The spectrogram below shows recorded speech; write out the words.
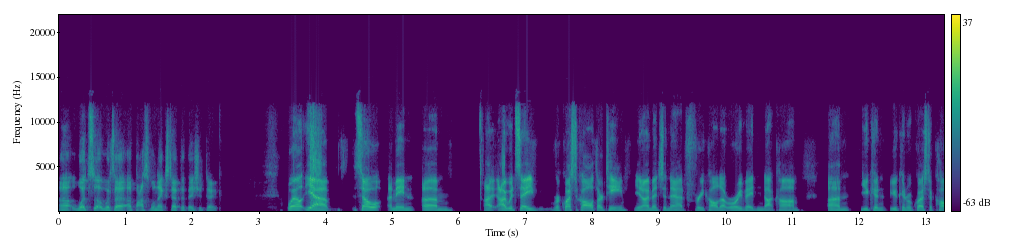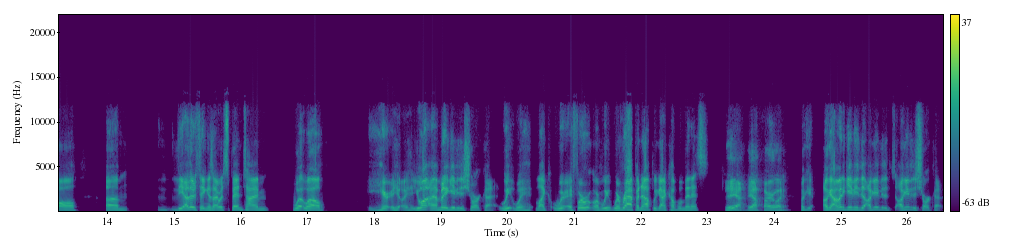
uh, what's a, what's a, a, possible next step that they should take? Well, yeah. So, I mean, um, I, I would say request a call with our team. You know, I mentioned that freecall.roryvaden.com. Um, you can you can request a call. Um, the other thing is I would spend time. Well, well, here you want i'm going to give you the shortcut we, we like we're if we're we, we're wrapping up we got a couple minutes yeah yeah fire away okay okay i'm going to give you the i'll give you the i'll give you the shortcut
